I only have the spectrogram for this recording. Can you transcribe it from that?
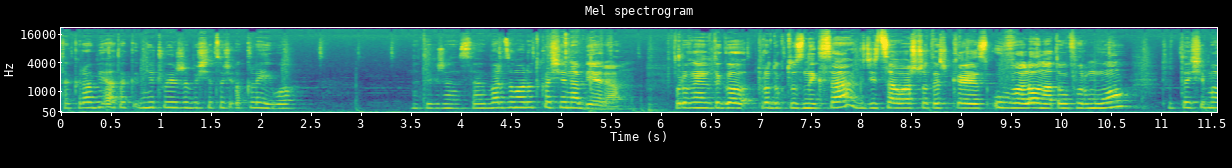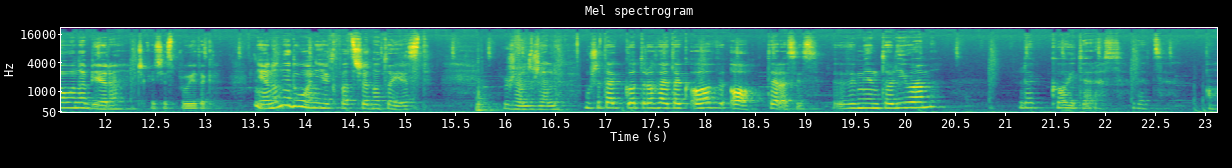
tak robi, a tak nie czuję, żeby się coś okleiło na tych rzęsach. Bardzo malutko się nabiera. W porównaniu do tego produktu z Nyxa, gdzie cała szczoteczka jest uwalona tą formułą, tutaj się mało nabiera. Czekajcie, spróbuję tak... Nie, no na dłoni jak patrzę, no to jest. Żel, żel. Muszę tak go trochę tak o, o, teraz jest. Wymiętoliłam lekko i teraz lecę. O,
